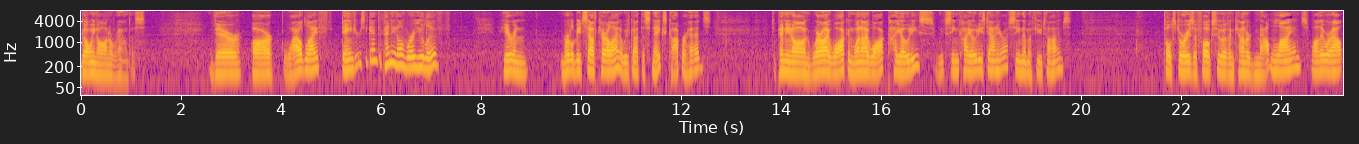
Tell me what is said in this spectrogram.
going on around us. There are wildlife dangers, again, depending on where you live. Here in Myrtle Beach, South Carolina, we've got the snakes, copperheads. Depending on where I walk and when I walk, coyotes. We've seen coyotes down here. I've seen them a few times. Told stories of folks who have encountered mountain lions while they were out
